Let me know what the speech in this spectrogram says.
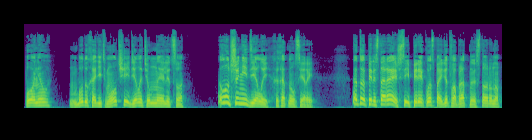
Понял. Буду ходить молча и делать умное лицо. Лучше не делай, хохотнул Серый. А то перестараешься, и перекос пойдет в обратную сторону.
